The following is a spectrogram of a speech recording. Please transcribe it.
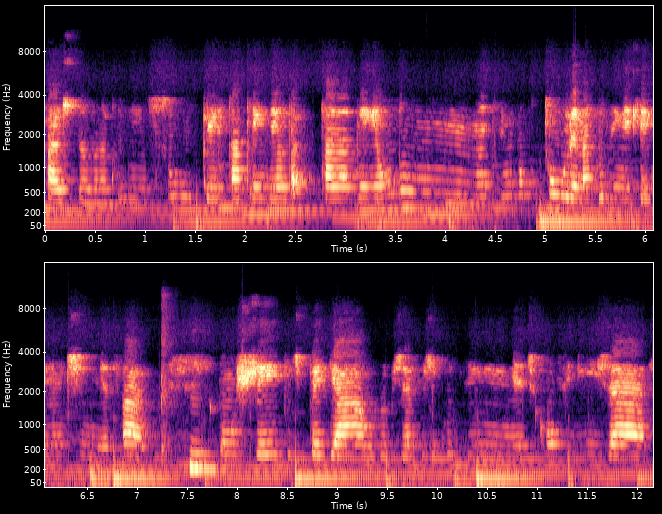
Tá ajudando na cozinha super, tá aprendendo, tá, tá ganhando uma desenvoltura na cozinha que ele não tinha, sabe? Hum. Um jeito de pegar os objetos de cozinha, de conferir já,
